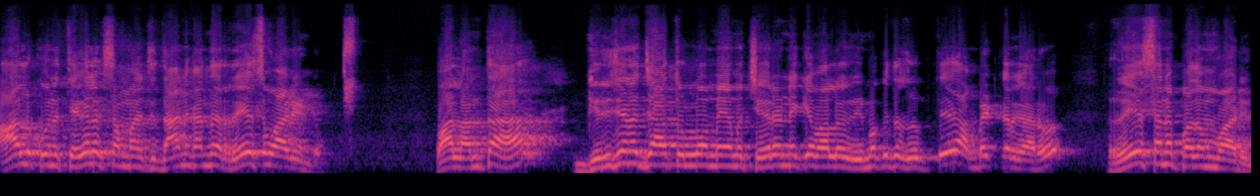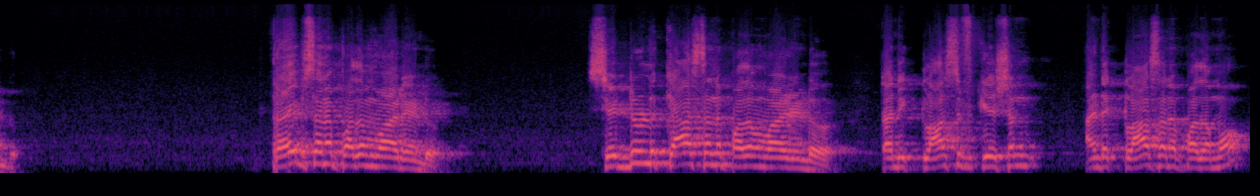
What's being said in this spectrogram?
వాళ్ళు కొన్ని తెగలకు సంబంధించి దానికంతా రేస్ రేసు వాడిండు. వాళ్ళంతా గిరిజన జాతుల్లో మేము చేరడానికి వాళ్ళు విముఖత చూపితే అంబేద్కర్ గారు రేస్ అనే పదం వాడిండు. ట్రైబ్స్ అనే పదం వాడిండు. షెడ్యూల్డ్ క్యాస్ట్ అనే పదం వాడిండు. కానీ క్లాసిఫికేషన్ అంటే క్లాస్ అనే పదము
